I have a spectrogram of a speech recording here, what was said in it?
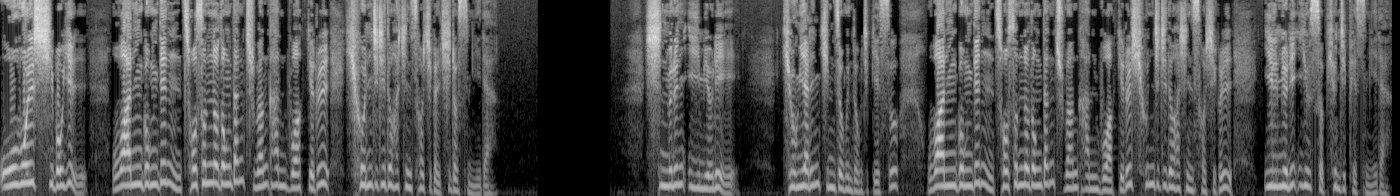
5월 15일 완공된 조선노동당 중앙간부학교를 현지지도 하신 소식을 실었습니다. 신문은 이면에 경야는 김정은 동지께서 완공된 조선노동당 중앙간부학교를 현지지도 하신 소식을 일면에 이어서 편집했습니다.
